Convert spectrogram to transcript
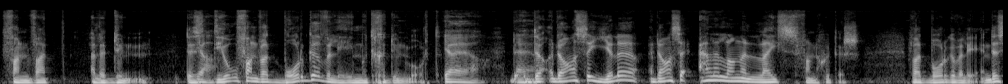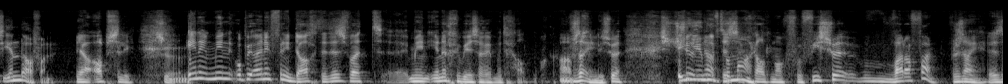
van wat hulle doen. Dis Ja. deel van wat borge wil hê moet gedoen word. Ja, ja. ja, ja. Da, daar's 'n hele daar's 'n ellelange lys van goeders wat borge wil hê en dis een daarvan. Ja, absoluut. So. en ek meen op die einde van die dag, dit is wat ek meen enige besigheid met geld maak. Verstaan jy? Absoluut. So, sure jy enough, dis geld maak vir wie so wat daarvan? Verstaan jy? Dis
